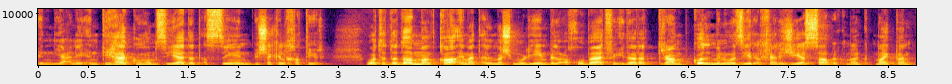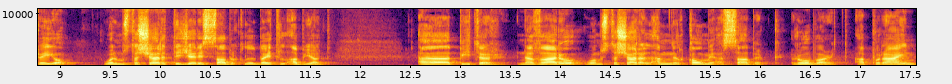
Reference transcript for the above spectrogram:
يعني انتهاكهم سيادة الصين بشكل خطير. وتتضمن قائمة المشمولين بالعقوبات في إدارة ترامب كل من وزير الخارجية السابق مايك بومبيو والمستشار التجاري السابق للبيت الأبيض آه، بيتر نافارو ومستشار الأمن القومي السابق روبرت أوبراين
